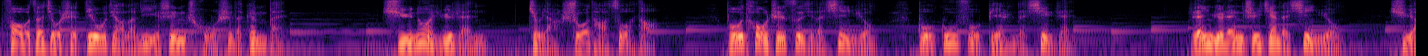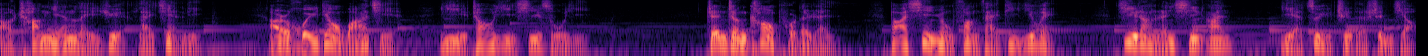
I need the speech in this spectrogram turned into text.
否则就是丢掉了立身处世的根本。许诺于人，就要说到做到，不透支自己的信用，不辜负别人的信任。人与人之间的信用，需要长年累月来建立，而毁掉瓦解，一朝一夕足矣。真正靠谱的人，把信用放在第一位。既让人心安，也最值得深交。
